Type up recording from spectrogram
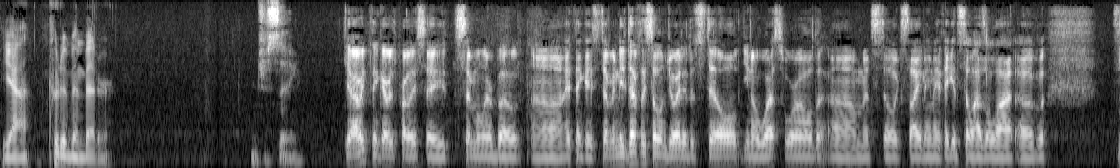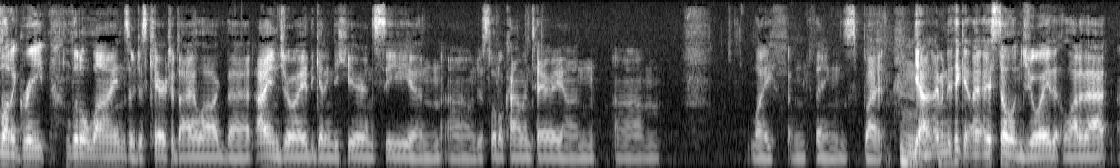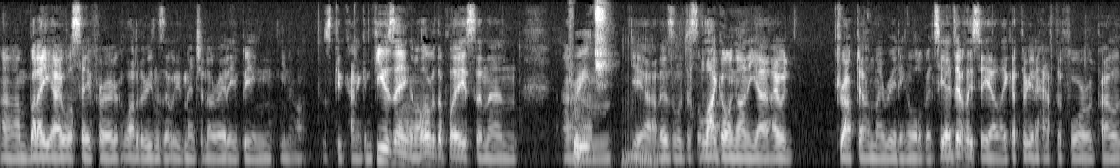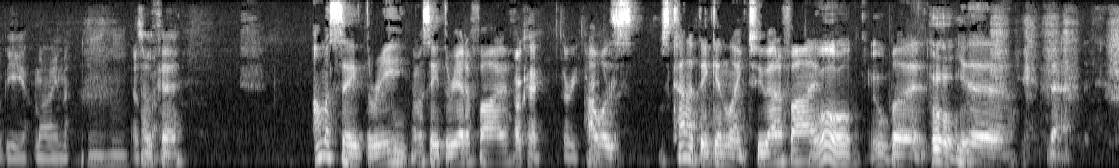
yeah, could have been better. Interesting. Yeah, I would think I would probably say similar boat. Uh, I think I definitely definitely still enjoyed it. It's still you know Westworld. Um, it's still exciting. I think it still has a lot of a lot of great little lines or just character dialogue that I enjoyed getting to hear and see, and um, just little commentary on um, life and things. But Mm. yeah, I mean, I think I, I still enjoyed a lot of that. Um, but I, I will say for a lot of the reasons that we've mentioned already, being you know just was kind of confusing and all over the place, and then um, Preach. Yeah, there's just a lot going on. Yeah, I would drop down my rating a little bit. So yeah, I'd definitely say yeah, like a three and a half to four would probably be mine hmm as well. Okay. I'm gonna say three. I'm gonna say three out of five. Okay, three. I was was kind of thinking like two out of five, Whoa, Ooh. but Ooh. yeah, that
